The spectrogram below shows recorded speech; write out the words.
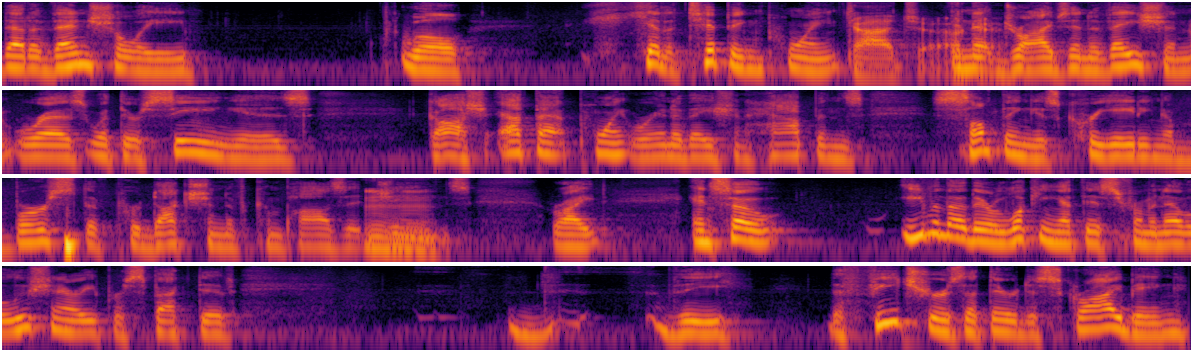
that eventually will hit a tipping point Gotcha. and that drives innovation. Whereas what they're seeing is, gosh, at that point where innovation happens, something is creating a burst of production of composite Mm-hmm. genes, right? And so, even though they're looking at this from an evolutionary perspective, th- the the features that they're describing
